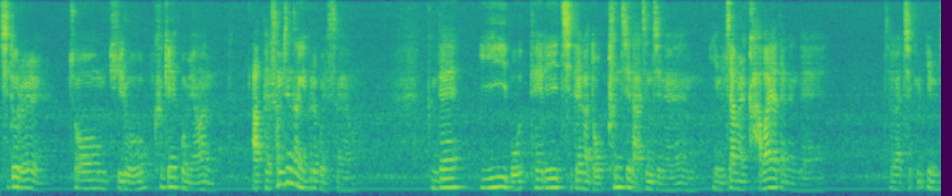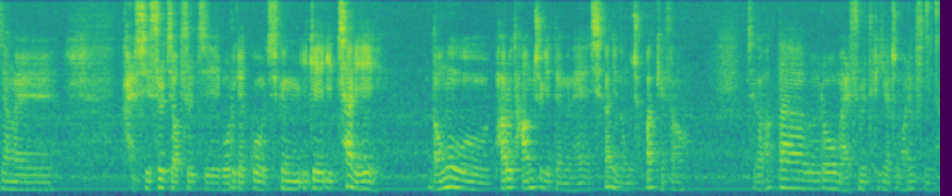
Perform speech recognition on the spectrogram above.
지도를 좀 뒤로 크게 보면 앞에 섬진강이 흐르고 있어요. 근데 이 모텔이 지대가 높은지 낮은지는 임장을 가봐야 되는데 제가 지금 임장을 갈 수 있을지 없을지 모르겠고 지금 이게 입찰이 너무 바로 다음 주기 때문에 시간이 너무 촉박해서 제가 확답으로 말씀을 드리기가 좀 어렵습니다.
